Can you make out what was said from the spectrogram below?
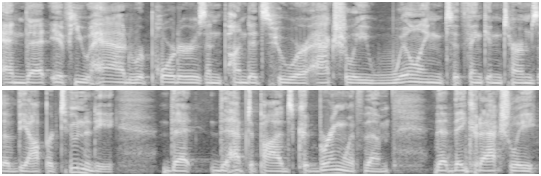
and that if you had reporters and pundits who were actually willing to think in terms of the opportunity that the heptapods could bring with them, that they could actually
